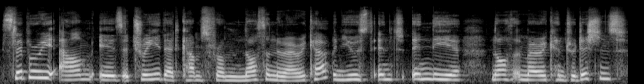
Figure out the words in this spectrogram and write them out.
slippery elm is a tree that comes from North America and used in, in the North American traditions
